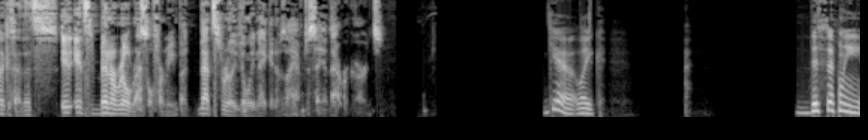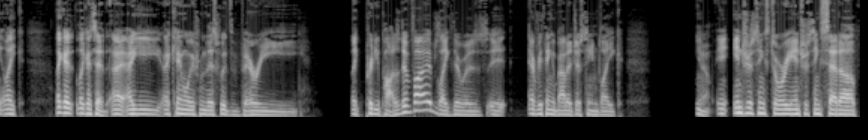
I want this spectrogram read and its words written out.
like I said, that's it, it's been a real wrestle for me. But that's really the only negatives I have to say in that regards. yeah, like this definitely like like I like I said, I I, I came away from this with very like pretty positive vibes. Like there was it, everything about it just seemed like you know interesting story, interesting setup.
